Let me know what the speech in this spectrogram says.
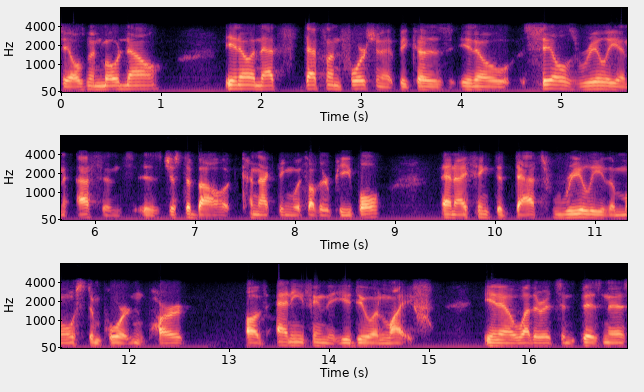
salesman mode now. You know, and that's that's unfortunate because you know, sales really in essence is just about connecting with other people, and I think that that's really the most important part of anything that you do in life you know, whether it's in business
